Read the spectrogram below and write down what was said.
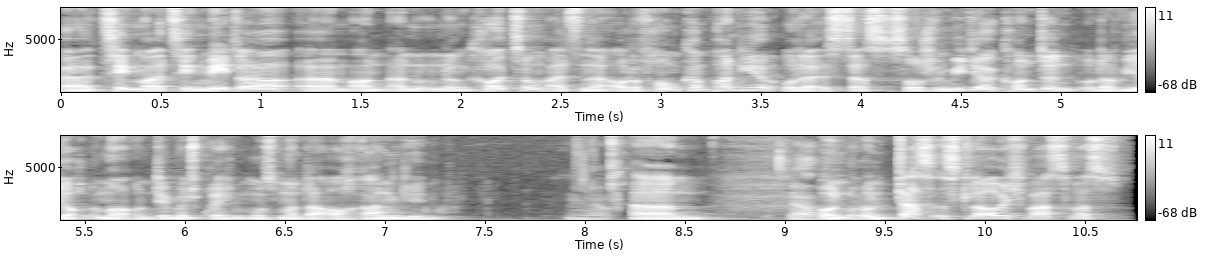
äh, 10 mal 10 Meter ähm, an, an einer Kreuzung als eine Out-of-Home-Kampagne oder ist das Social Media Content oder wie auch immer und dementsprechend muss man da auch rangehen. Ja. Ähm, ja, und, und das ist, glaube ich, was, was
